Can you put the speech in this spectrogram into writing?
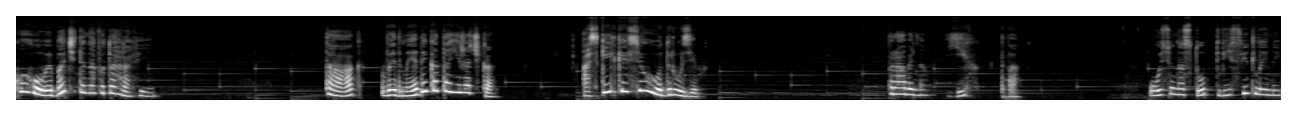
Кого ви бачите на фотографії? Так, ведмедика та їжачка. А скільки всього друзів? Правильно, їх два. Ось у нас тут дві світлини,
